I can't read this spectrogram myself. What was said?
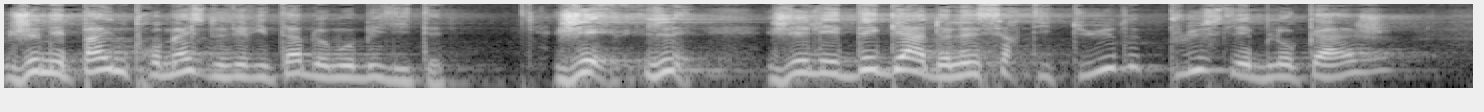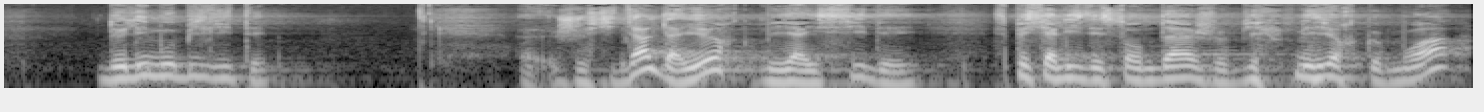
je n'ai pas une promesse de véritable mobilité. J'ai les dégâts de l'incertitude plus les blocages de l'immobilité. Euh, je signale d'ailleurs, il y a ici des spécialistes des sondages bien meilleurs que moi,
